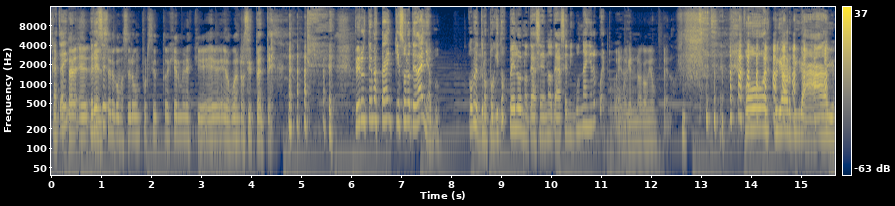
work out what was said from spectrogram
¿Cachai? Está el, Pero el ese- 0,01% de gérmenes que es el buen resistente. Pero el tema está en que eso no te daña, pues. Comerte Mm. unos poquitos pelos no te hace, no te hace ningún daño en el cuerpo, pues, Bueno, weón. que no ha comido un pelo. Oh, el culiado ordinario.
